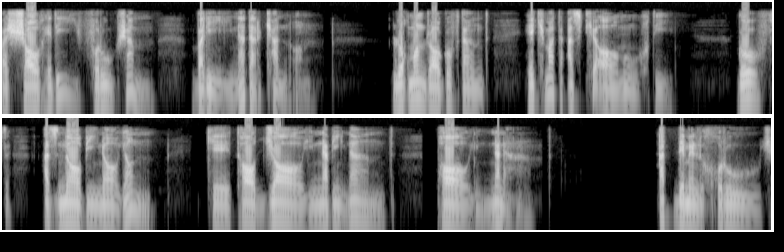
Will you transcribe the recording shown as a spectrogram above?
و شاهدی فروشم ولی نه در کنعان لقمان را گفتند حکمت از که آموختی؟ گفت از نابینایان که تا جای نبینند پای ننهند. قدم الخروج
